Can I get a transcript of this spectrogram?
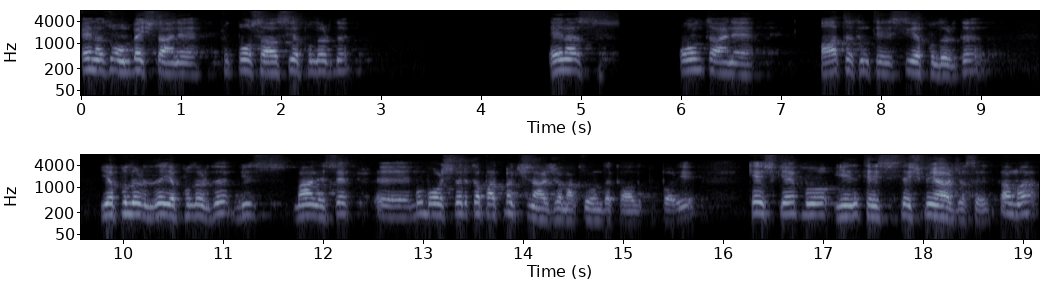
en az 15 tane futbol sahası yapılırdı. En az 10 tane A takım tesisi yapılırdı. Yapılırdı yapılırdı. Biz maalesef e, bu borçları kapatmak için harcamak zorunda kaldık bu parayı. Keşke bu yeni tesisleşmeyi harcasaydık ama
